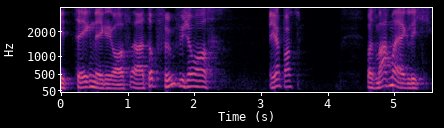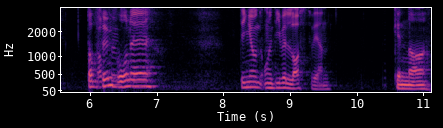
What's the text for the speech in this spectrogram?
die Zehennägel auf. Äh, Top 5, wie schauen wir aus? Ja, passt. Was machen wir eigentlich? Top, Top 5 fünf ohne. Dinge, und- ohne die wir lost wären. Genau.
